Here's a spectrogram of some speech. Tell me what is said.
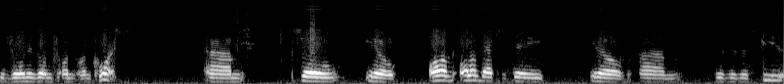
the drone is on, on, on course. Um, so, you know, all of, all of that to say, you know, um, the, the, the, speed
